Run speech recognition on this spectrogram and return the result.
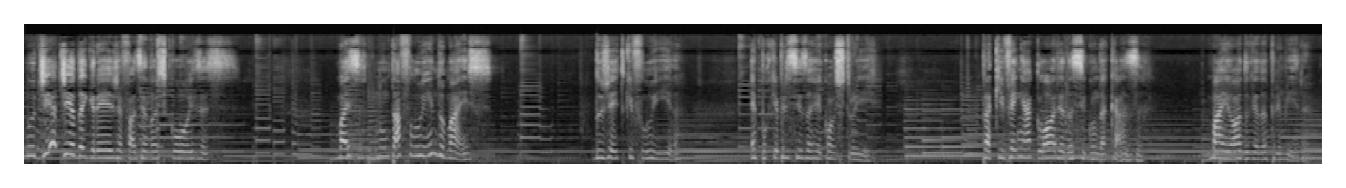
no dia a dia da igreja, fazendo as coisas, mas não está fluindo mais do jeito que fluía. É porque precisa reconstruir para que venha a glória da segunda casa, maior do que a da primeira.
